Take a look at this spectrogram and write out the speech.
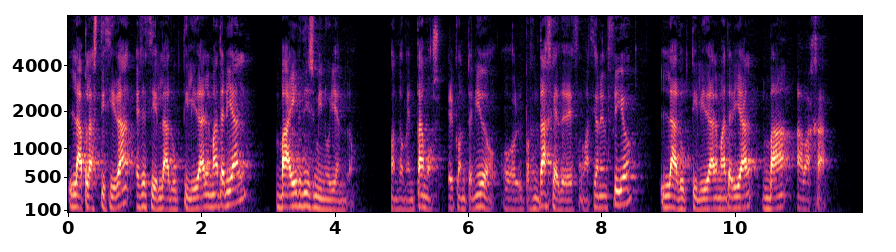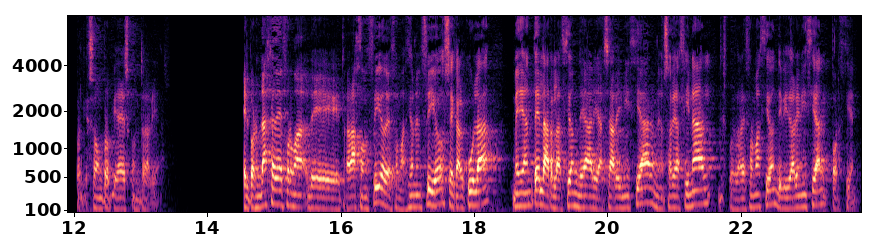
la plasticidad, es decir, la ductilidad del material, va a ir disminuyendo. Cuando aumentamos el contenido o el porcentaje de deformación en frío, la ductilidad del material va a bajar, porque son propiedades contrarias. El porcentaje de, de trabajo en frío, de deformación en frío, se calcula mediante la relación de áreas, área inicial menos área final, después de la deformación, dividido área inicial por 100.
